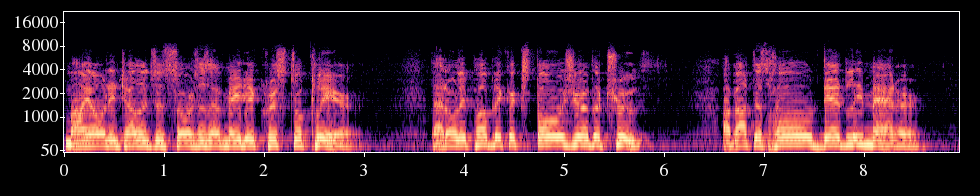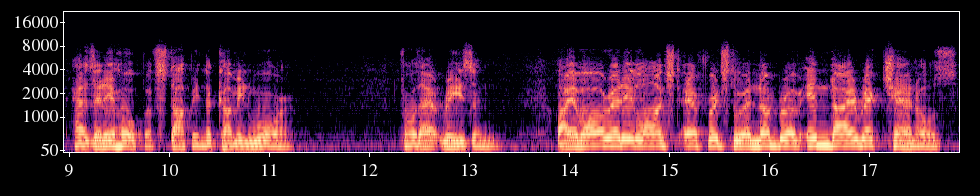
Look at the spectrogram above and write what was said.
my own intelligence sources have made it crystal clear that only public exposure of the truth about this whole deadly matter has any hope of stopping the coming war. For that reason I have already launched efforts through a number of indirect channels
